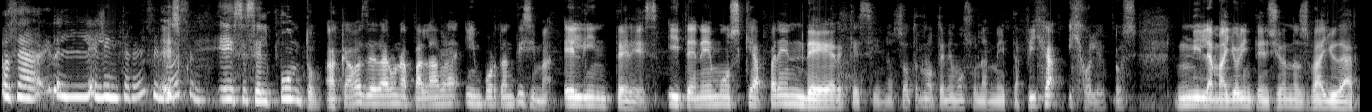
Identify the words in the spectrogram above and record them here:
O sea, el, el interés y lo Es- hacen. ese es el punto. Acabas de dar una palabra importantísima, el interés. Y tenemos que aprender que si nosotros no tenemos una meta fija, híjole, pues ni la mayor intención nos va a ayudar.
